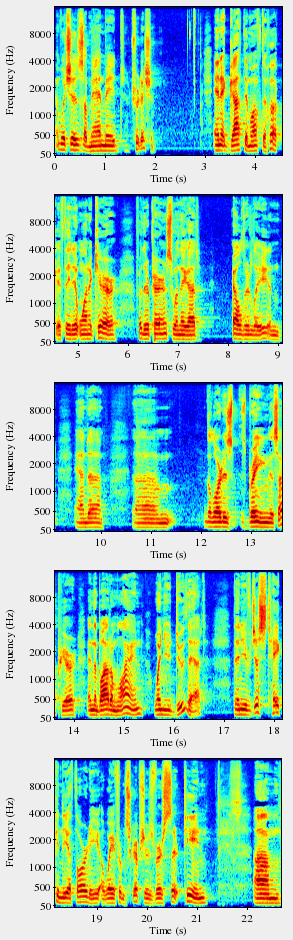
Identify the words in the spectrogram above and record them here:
which is a man made tradition. And it got them off the hook if they didn't want to care for their parents when they got elderly, and and uh, um, the Lord is, is bringing this up here. And the bottom line, when you do that, then you've just taken the authority away from Scriptures. Verse thirteen. Um,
